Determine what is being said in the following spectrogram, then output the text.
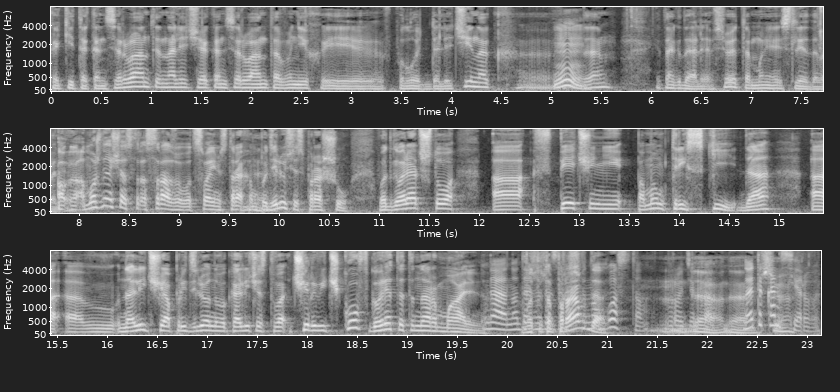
какие-то консерванты, наличие консервантов в них, и вплоть до личинок, mm. да, и так далее. Все это мы исследовали. А, а можно я сейчас сразу вот своим страхом да. поделюсь и спрошу? Вот говорят, что а, в печени, по-моему, трески, да, а, а, наличие определенного количества червячков, говорят, это нормально. Да, но даже вот это правда? ГОСТом вроде да, как. Да, но это все. консервы.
